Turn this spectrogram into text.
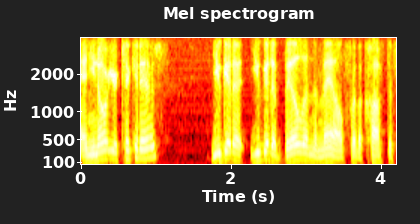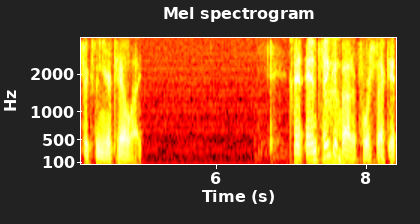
and you know what your ticket is? You get a you get a bill in the mail for the cost of fixing your taillight. And, and think wow. about it for a second.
